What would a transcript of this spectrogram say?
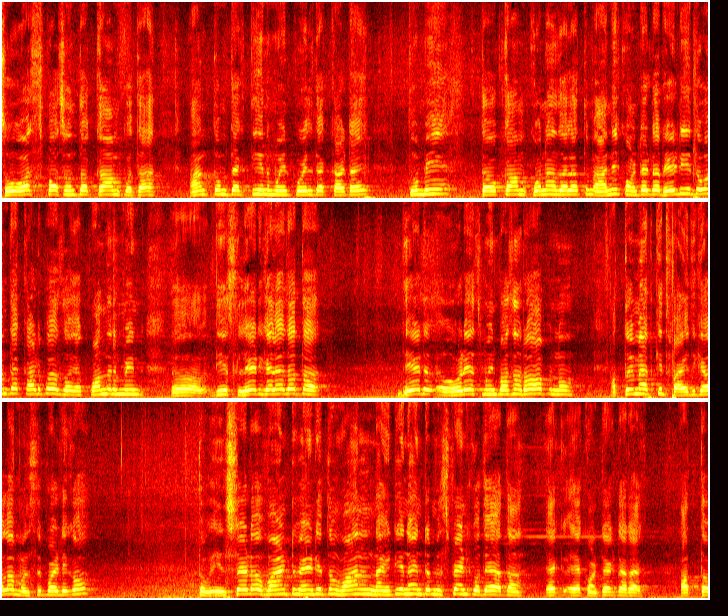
सो वर्सपासून तो काम करता आनी तुमी ताका तीन म्हयने पयलीं ताका काटाय तुमी तो काम कोना जाल्यार तुमी आनी कॉन्ट्रेक्टर रेडी दवरून ताका काडपाक जाय पंदरा मिनट दीस लेट गेल्यार जाता. देड अडेच म्हयने पासून रावप न्हू आतां तुमी आतां कितें फायदो केलो म्युन्सिपाल्टीको तो इन्स्टेड ऑफ वन ट्वेंटी तुमी वन नायन्टी नायन तुमी स्पेंड कोताय आतां. एक कॉन्ट्रॅक्टराक आतां तो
